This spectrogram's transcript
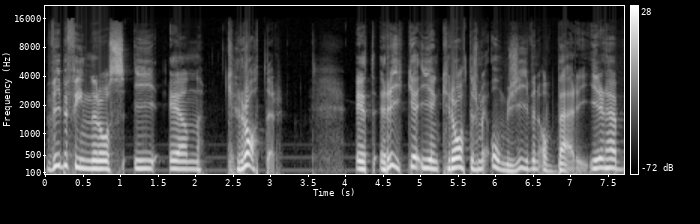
vi befinner oss i en krater. Ett rike i en krater som är omgiven av berg. I den här,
